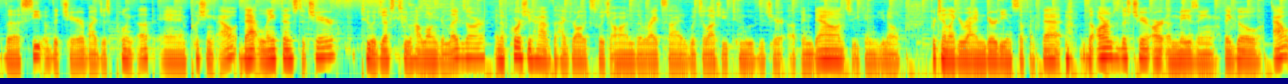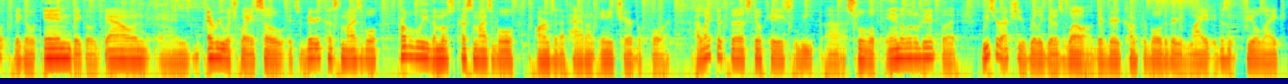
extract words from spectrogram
the seat of the chair by just pulling up and pushing out. That lengthens the chair to adjust to how long your legs are. And of course you have the hydraulic switch on the right side, which allows you to move the chair up and down so you can, you know, pretend like you're riding dirty and stuff like that. The arms of this chair are amazing. They go out, they go in, they go down, and every which way. So it's very customizable, probably the most customizable arms that I've had on any chair before. I like that the Steelcase Leap uh, swiveled in a little bit, but these are actually really good as well. They're very comfortable, they're very light. It doesn't feel like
